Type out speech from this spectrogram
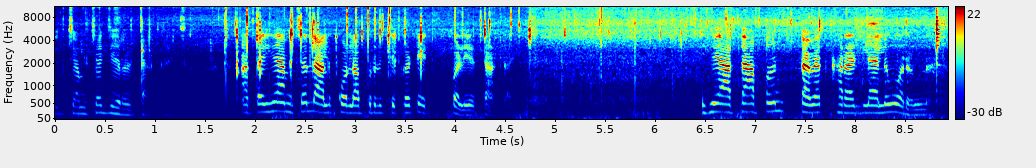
एक चमचा जिरं टाकायचं. आता हे आमचं लाल कोल्हापुरी तिखट एक पळी टाकायचं. हे आता आपण तव्यात खराडल्याला वरणार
